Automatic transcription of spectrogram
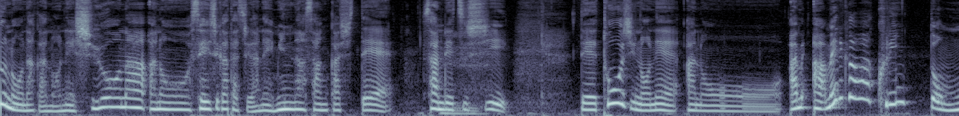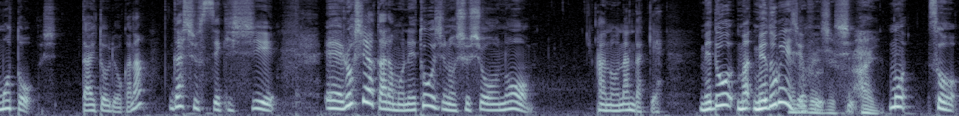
EU の中のね主要なあの政治家たちがねみんな参加して参列し、で当時のねあのアメリカはクリントン元大統領かな？が出席し、えーロシアからもね当時の首相のあのなんだっけ？メド,、ま、メドベージェフ氏フはい。もそ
